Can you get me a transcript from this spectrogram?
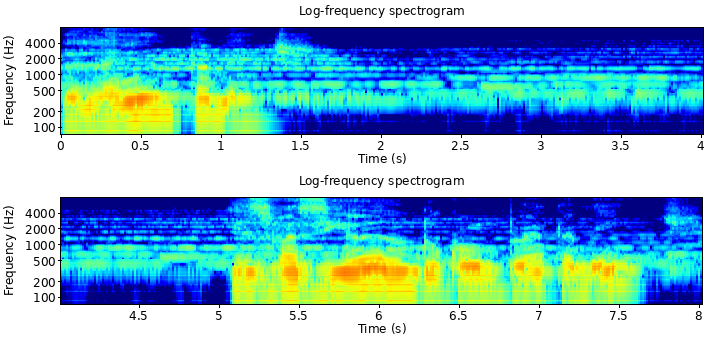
lentamente, esvaziando completamente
